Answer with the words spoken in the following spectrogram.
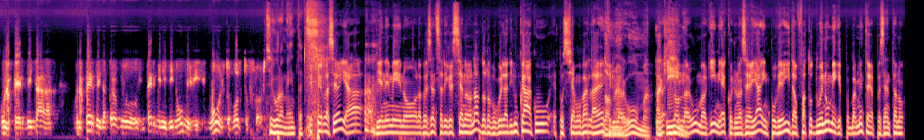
una perdita una perdita proprio in termini di numeri molto molto forte. Sicuramente. E per la Serie A viene meno la presenza di Cristiano Ronaldo dopo quella di Lukaku e possiamo parlare anche Donnarumma, di una Hakimi. Donnarumma, Hakimi, ecco di una Serie A impoverita. Ho fatto due nomi che probabilmente rappresentano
